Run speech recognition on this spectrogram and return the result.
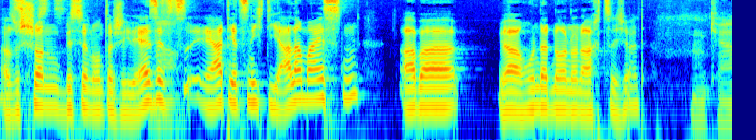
Also schon ein bisschen Unterschied. Er, ist Ja. jetzt, er hat jetzt nicht die allermeisten, aber ja, 189 halt. Okay.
